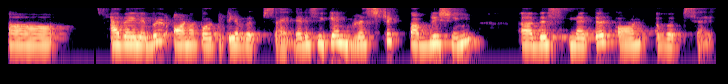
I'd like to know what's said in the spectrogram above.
uh, available on a particular website. That is, you can restrict publishing uh, this method on a website.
